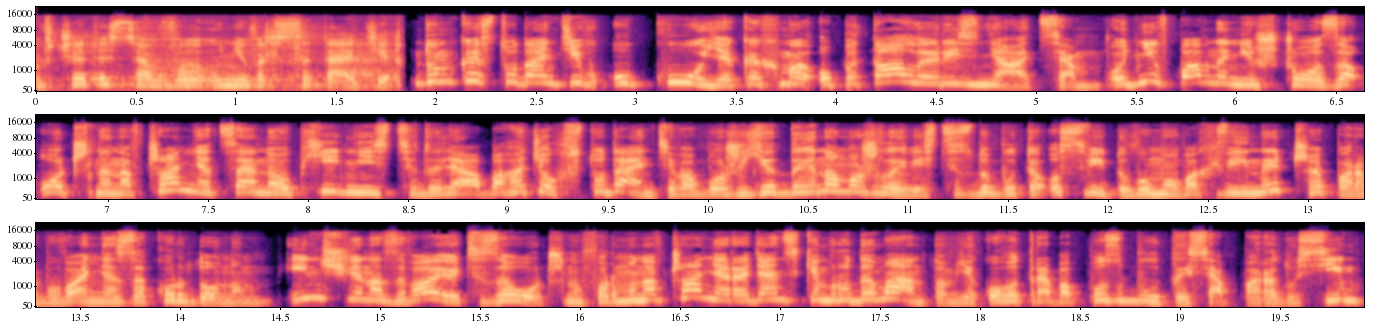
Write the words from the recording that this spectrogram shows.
вчитися в університеті. Думки студентів УКУ, яких ми опитали, різняться. Одні впевнені, що заочне навчання це необхідність для багатьох студентів або ж єдина можливість здобути освіту в умовах війни чи перебування за кордоном. Інші називають заочну форму навчання радянським рудиментом, якого треба позбутися, передусім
